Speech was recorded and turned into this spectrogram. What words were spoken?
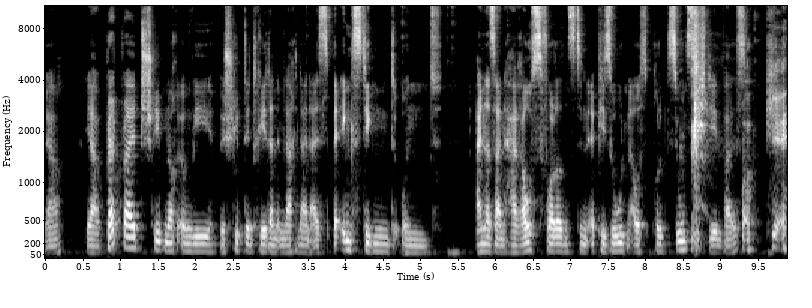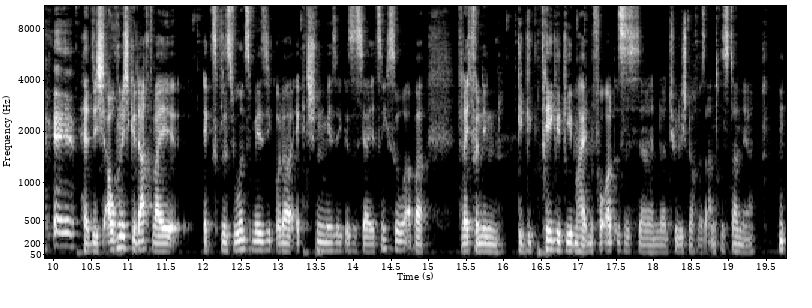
ja. Ja, Brad Wright schrieb noch irgendwie, beschrieb den Dreh dann im Nachhinein als beängstigend und einer seiner herausforderndsten Episoden aus Produktionssicht jedenfalls. Okay. Hätte ich auch nicht gedacht, weil explosionsmäßig oder actionmäßig ist es ja jetzt nicht so, aber vielleicht von den Ge Drehgegebenheiten vor Ort ist es ja natürlich noch was anderes dann, ja.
